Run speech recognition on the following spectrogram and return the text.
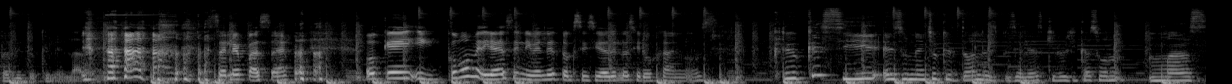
perrito que le ladre. Suele pasar. Ok, ¿y cómo medirás el nivel de toxicidad de los cirujanos? Creo que sí es un hecho que todas las especialidades quirúrgicas son más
